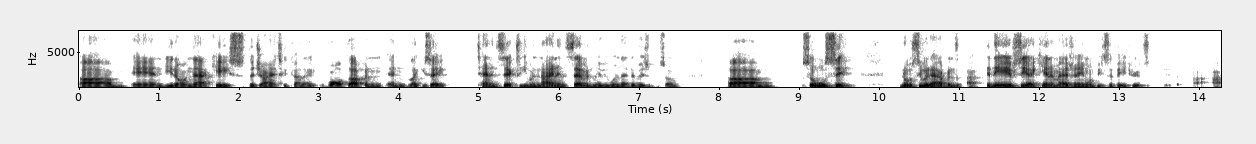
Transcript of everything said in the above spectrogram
Um, and you know, in that case, the Giants could kind of vault up and and like you say, ten and six, even nine and seven, maybe win that division. So, um, so we'll see. You know, we'll see what happens in the AFC. I can't imagine anyone beats the Patriots. I,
